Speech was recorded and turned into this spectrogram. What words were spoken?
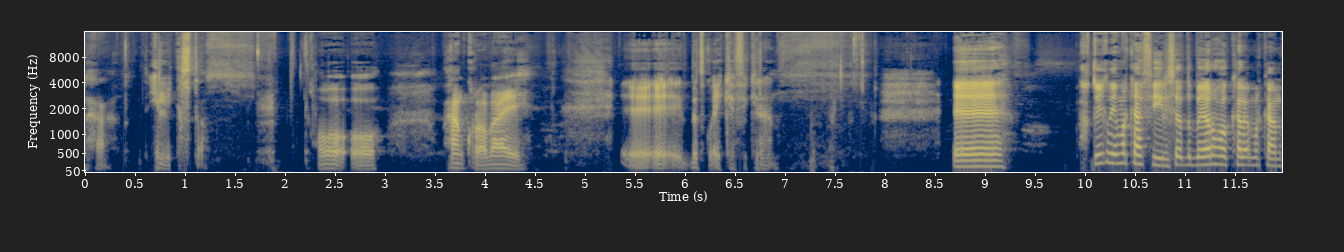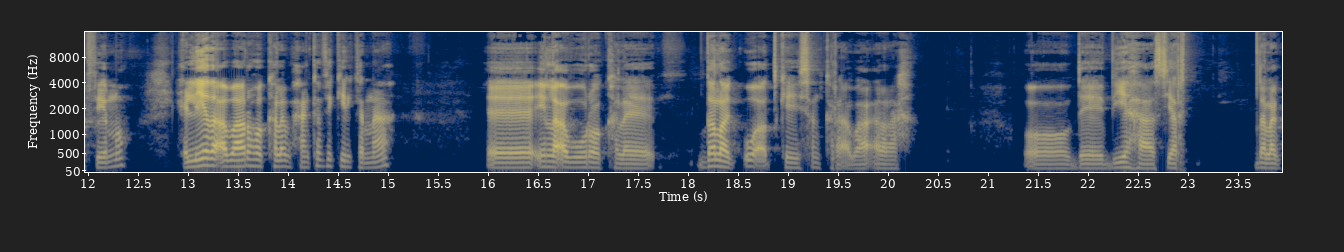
lahaa xilli kasta. Oo oo maxaan ku raadaaye dadku ay ka fikiraan. Xaqiiqdii markaa fiirisa beerahoo kale markaan fiirno xilliyada abaarahoo kale waxaan ka fikiri karnaa in la abuuroo kale dalag u adkeysan kara abaaraha. Oo dee biyahaas yar dalag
